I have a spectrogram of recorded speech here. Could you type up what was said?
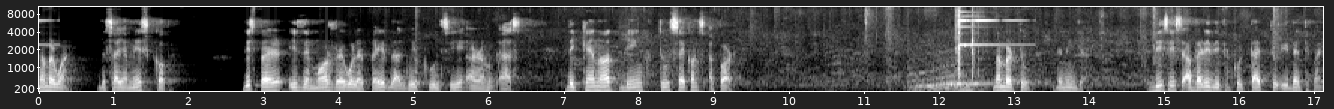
Number 1. The Siamese couple. This pair is the most regular pair that we could see around us. They cannot be two seconds apart. Number 2. The ninja. This is a very difficult type to identify.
